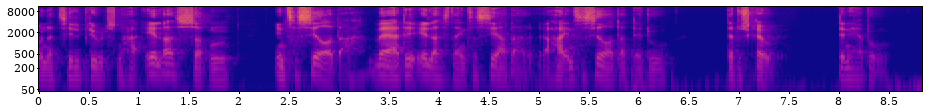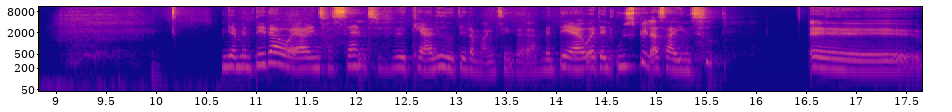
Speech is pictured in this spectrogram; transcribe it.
under tilblivelsen, har ellers sådan interesseret dig? Hvad er det ellers, der interesserer dig, har interesseret dig, da du, da du skrev den her bog? Jamen det, der jo er interessant ved kærlighed, det er der mange ting, der er, men det er jo, at den udspiller sig i en tid. Øh,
